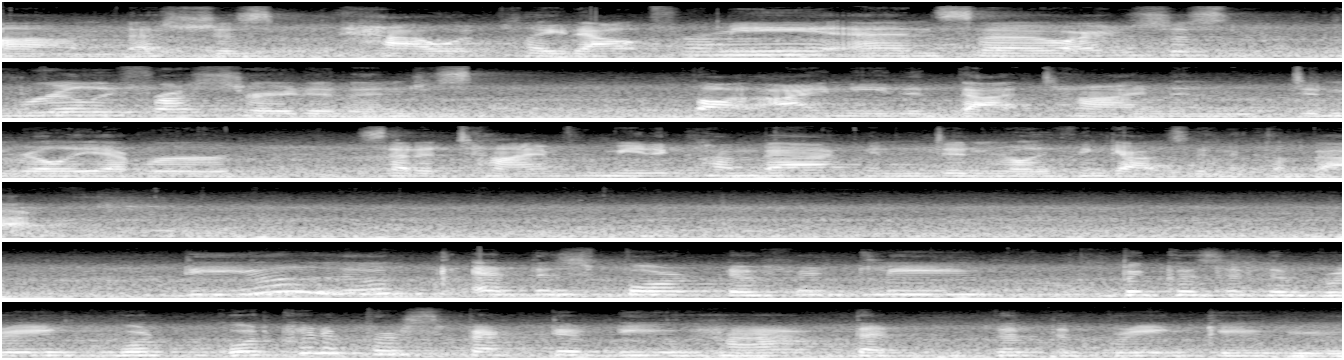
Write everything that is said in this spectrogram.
um, that's just how it played out for me. And so I was just really frustrated and just thought I needed that time and didn't really ever set a time for me to come back and didn't really think I was going to come back. Do you look at the sport differently because of the break? What what kind of perspective do you have that, that the break gave you?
